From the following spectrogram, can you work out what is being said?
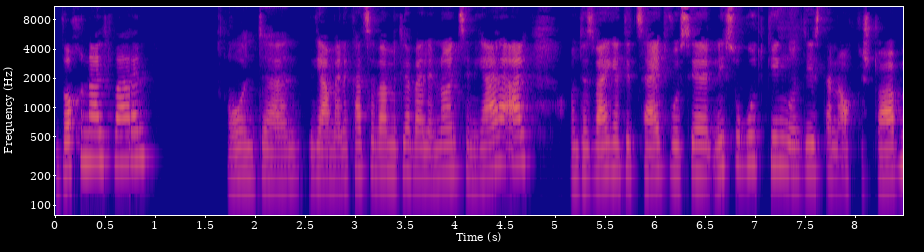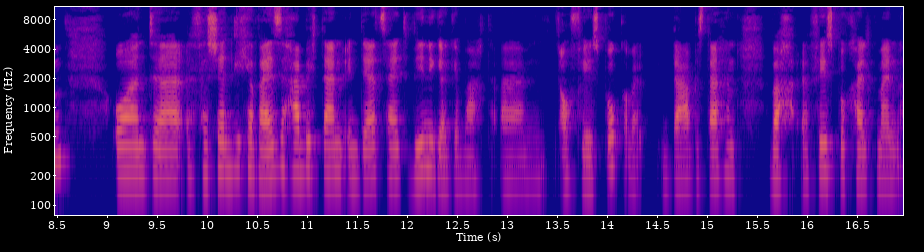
Wochen alt waren und äh, ja, meine Katze war mittlerweile 19 Jahre alt und das war ja die Zeit, wo es ihr nicht so gut ging und die ist dann auch gestorben. Und äh, verständlicherweise habe ich dann in der Zeit weniger gemacht ähm, auf Facebook, aber da bis dahin war äh, Facebook halt mein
